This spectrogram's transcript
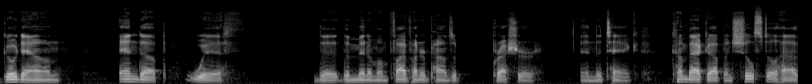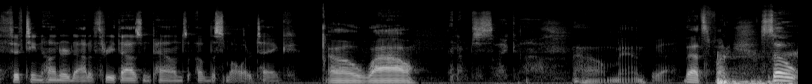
Go down, end up with the the minimum 500 pounds of pressure in the tank. Come back up, and she'll still have 1,500 out of 3,000 pounds of the smaller tank. Oh wow. And I'm just like, oh, Oh man. yeah. That's funny. So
